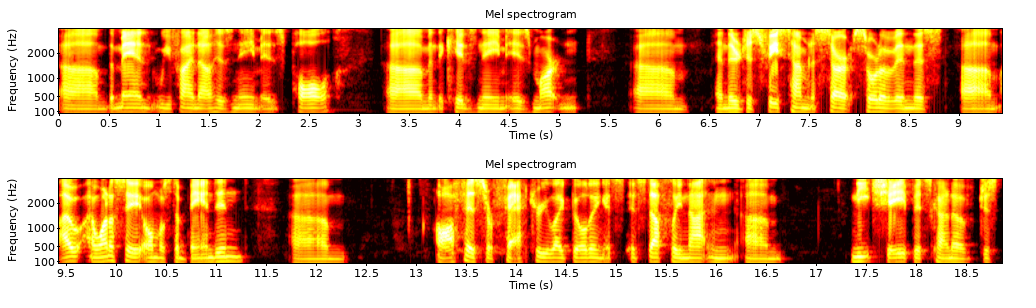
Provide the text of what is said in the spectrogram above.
Um, the man we find out his name is Paul, um, and the kid's name is Martin. Um, and they're just FaceTiming to start, sort of in this, um, I, I want to say almost abandoned um, office or factory like building. It's it's definitely not in um, neat shape. It's kind of just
